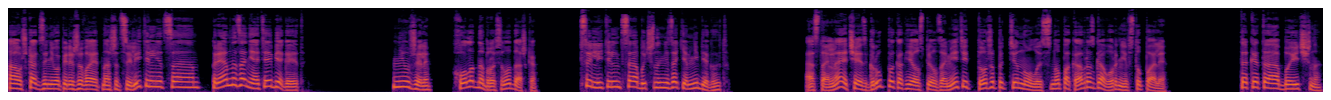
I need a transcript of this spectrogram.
А уж как за него переживает наша целительница, прямо на занятия бегает». «Неужели?» — холодно бросила Дашка. «Целительницы обычно ни за кем не бегают». Остальная часть группы, как я успел заметить, тоже подтянулась, но пока в разговор не вступали. «Так это обычно»,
